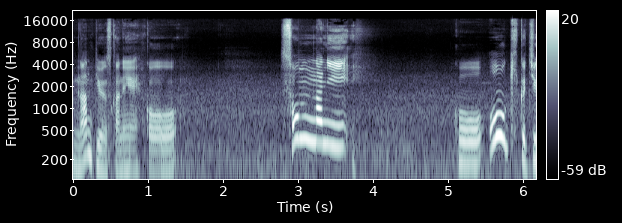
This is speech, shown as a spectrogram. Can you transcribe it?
なんていうんですかねこうそんなにこう大きく違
